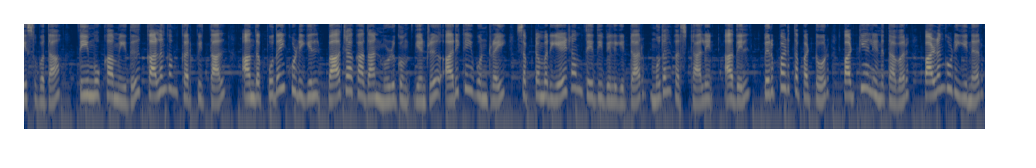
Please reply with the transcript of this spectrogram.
பேசுவதா? திமுக மீது களங்கம் கற்பித்தால் அந்த புதைக்குழியில் பாஜக தான் முழுகும் என்று அறிக்கை ஒன்றை செப்டம்பர் ஏழாம் தேதி வெளியிட்டார் முதல்வர் ஸ்டாலின். அதில் பிற்படுத்தப்பட்டோர் பட்டியலினத்தவர் பழங்குடியினர்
